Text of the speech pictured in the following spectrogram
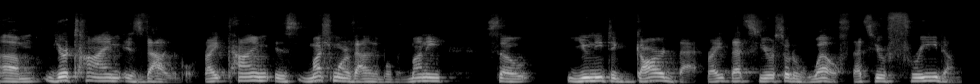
um, your time is valuable, right? Time is much more valuable than money. So you need to guard that, right? That's your sort of wealth. That's your freedom.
